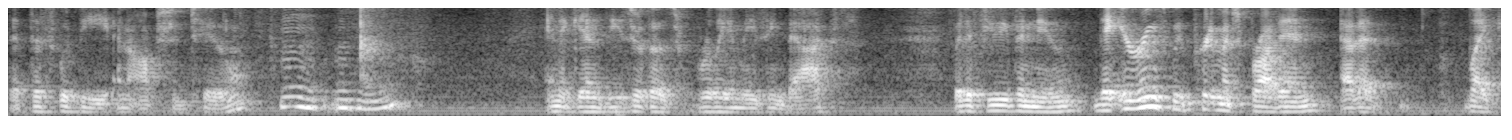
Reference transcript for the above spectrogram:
that this would be an option too. Mm-hmm. And again, these are those really amazing backs. But if you even knew, the earrings we pretty much brought in at a like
